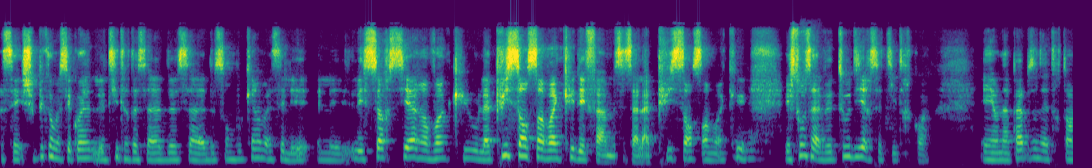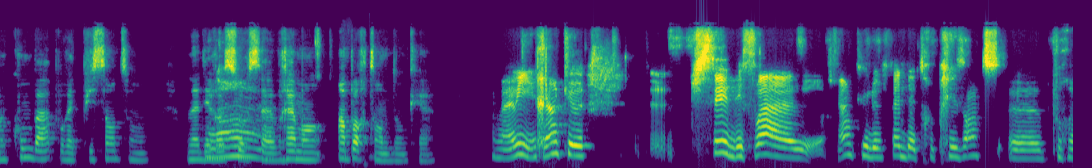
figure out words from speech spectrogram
c'est, je sais plus comment c'est quoi le titre de sa, de sa, de son bouquin, mais c'est les, les, sorcières invaincues ou la puissance invaincue des femmes. C'est ça, la puissance invaincue. Et je trouve que ça veut tout dire ce titre, quoi. Et on n'a pas besoin d'être dans le combat pour être puissante on a des ressources euh, vraiment importantes. Donc, euh. bah oui, rien que, euh, tu sais, des fois, rien que le fait d'être présente pour,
